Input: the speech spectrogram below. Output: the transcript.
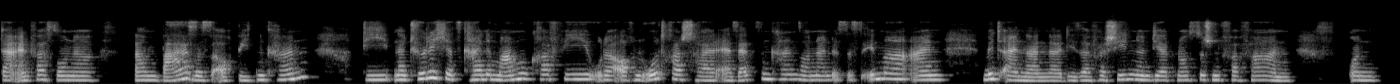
da einfach so eine ähm, Basis auch bieten kann, die natürlich jetzt keine Mammographie oder auch einen Ultraschall ersetzen kann, sondern es ist immer ein Miteinander dieser verschiedenen diagnostischen Verfahren. Und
